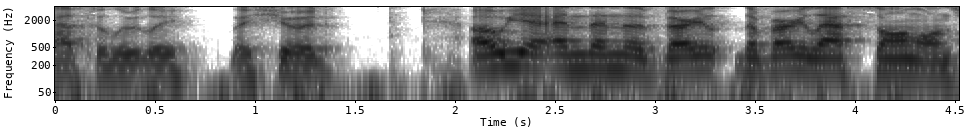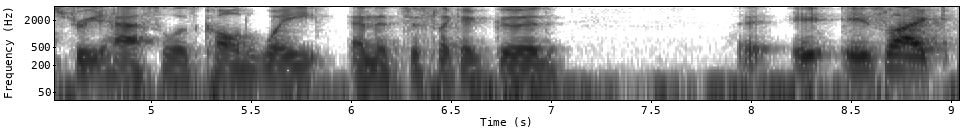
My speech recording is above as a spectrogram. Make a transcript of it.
Absolutely, they should. Oh yeah, and then the very the very last song on Street Hassle is called "Wait," and it's just like a good. It, it's like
